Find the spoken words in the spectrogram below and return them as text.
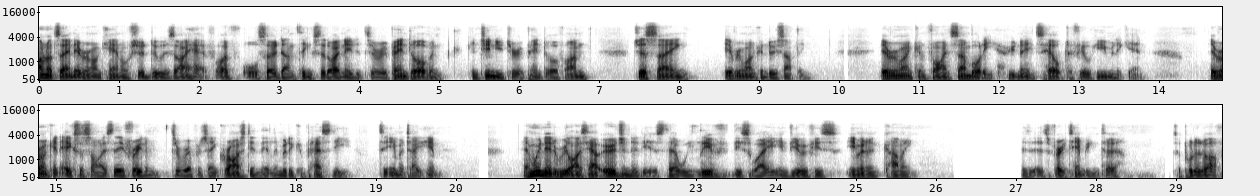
I'm not saying everyone can or should do as I have. I've also done things that I needed to repent of and continue to repent of. I'm just saying everyone can do something. Everyone can find somebody who needs help to feel human again. Everyone can exercise their freedom to represent Christ in their limited capacity to imitate Him. And we need to realize how urgent it is that we live this way in view of his imminent coming. It's very tempting to to put it off.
